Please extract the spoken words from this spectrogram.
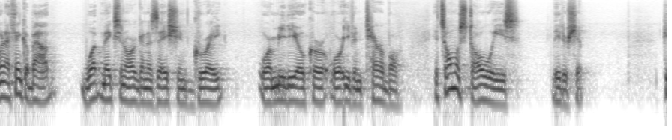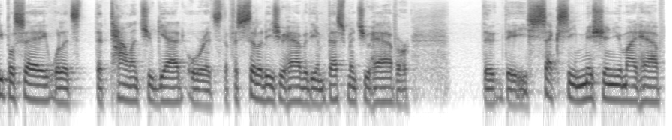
when I think about what makes an organization great or mediocre or even terrible, it's almost always leadership. People say, well, it's the talent you get, or it's the facilities you have, or the investments you have, or the, the sexy mission you might have.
